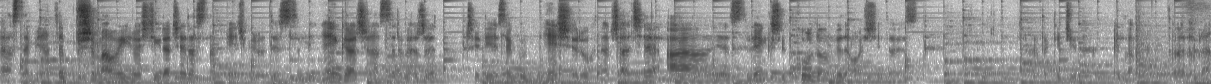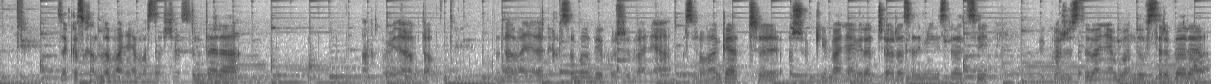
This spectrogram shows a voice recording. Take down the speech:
Raz na minutę. Przy małej ilości graczy raz na 5 minut. Jest mniej graczy na serwerze, czyli jest jakby mniejszy ruch na czacie, a jest większy cooldown wiadomości. To jest Zakaz handlowania własnością serwera. A, pominąłem to. Podawania danych osobowych, używania wspomagaczy, oszukiwania graczy oraz administracji, wykorzystywania błędów serwera,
